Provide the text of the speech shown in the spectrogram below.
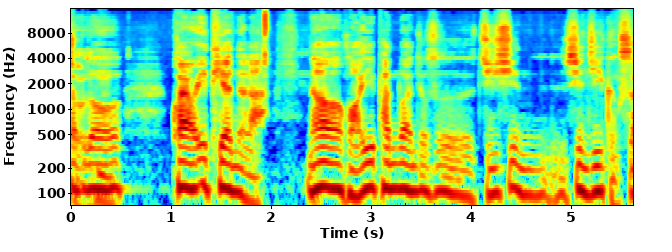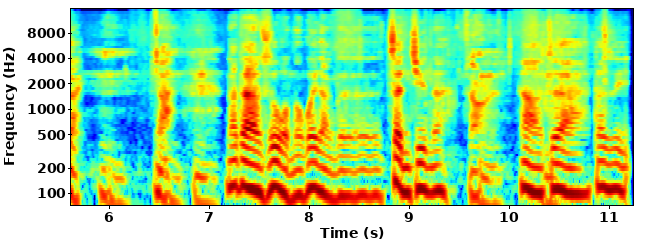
差不多快要一天了啦。然后法医判断就是急性心肌梗塞，嗯。啊，嗯，那当然是我们非常的震惊呢。当然啊，对啊，但是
